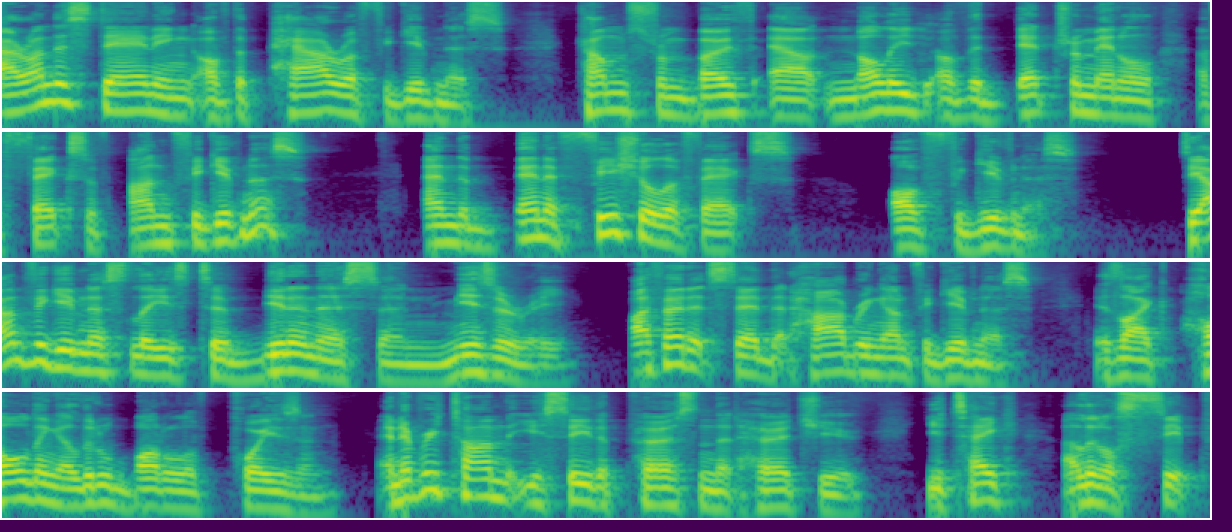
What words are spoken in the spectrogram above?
Our understanding of the power of forgiveness comes from both our knowledge of the detrimental effects of unforgiveness and the beneficial effects of forgiveness. See, unforgiveness leads to bitterness and misery. I've heard it said that harboring unforgiveness is like holding a little bottle of poison. And every time that you see the person that hurt you, you take a little sip,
